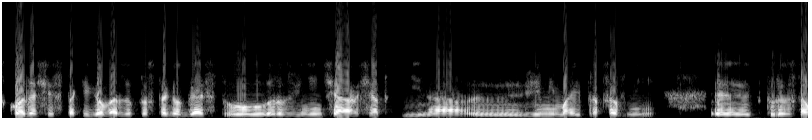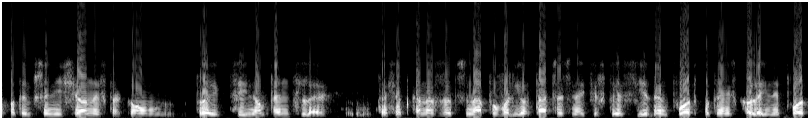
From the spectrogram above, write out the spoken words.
Składa się z takiego bardzo prostego gestu rozwinięcia siatki na y, ziemi mojej pracowni, y, który został potem przeniesiony w taką projekcyjną pętlę. Ta siatka nas zaczyna powoli otaczać. Najpierw to jest jeden płot, potem jest kolejny płot,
